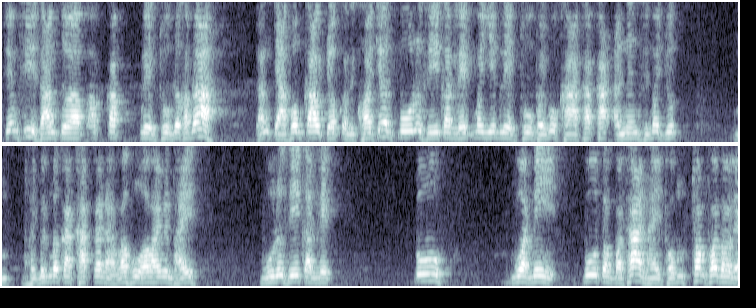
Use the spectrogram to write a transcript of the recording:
เสียงซี่สามตัวกับเลขทูบนะครับนะหลังจากผมกล่าวจบก็สิขอเชิญปูฤาษีกันเล็กมายิบเลขทูบให้ผู้ขาคักๆอันหนึงสิมายุดให้เป็นเมื่อคักๆกันนะว่าหัวไว้เป็นไผ่ปูฤาษีกันเล็กปูงวดนี้ ปูต้องประทานให้ผมช่องพ่อตอแหล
